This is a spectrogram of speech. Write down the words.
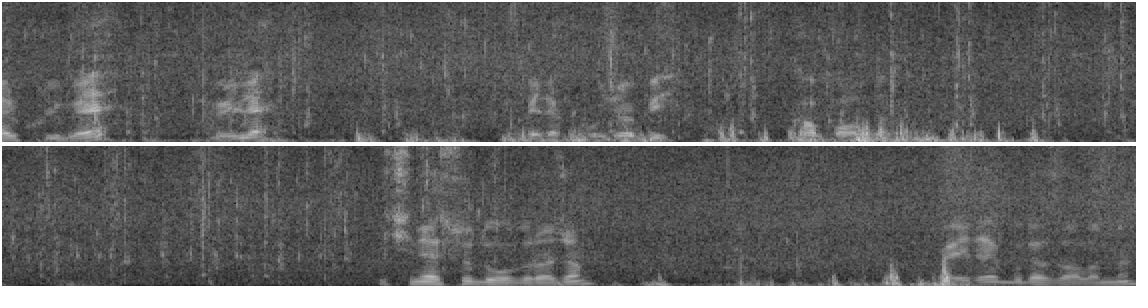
Her kulübe böyle böyle koca bir kap aldım. İçine su dolduracağım. Böyle bu da zalımın.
